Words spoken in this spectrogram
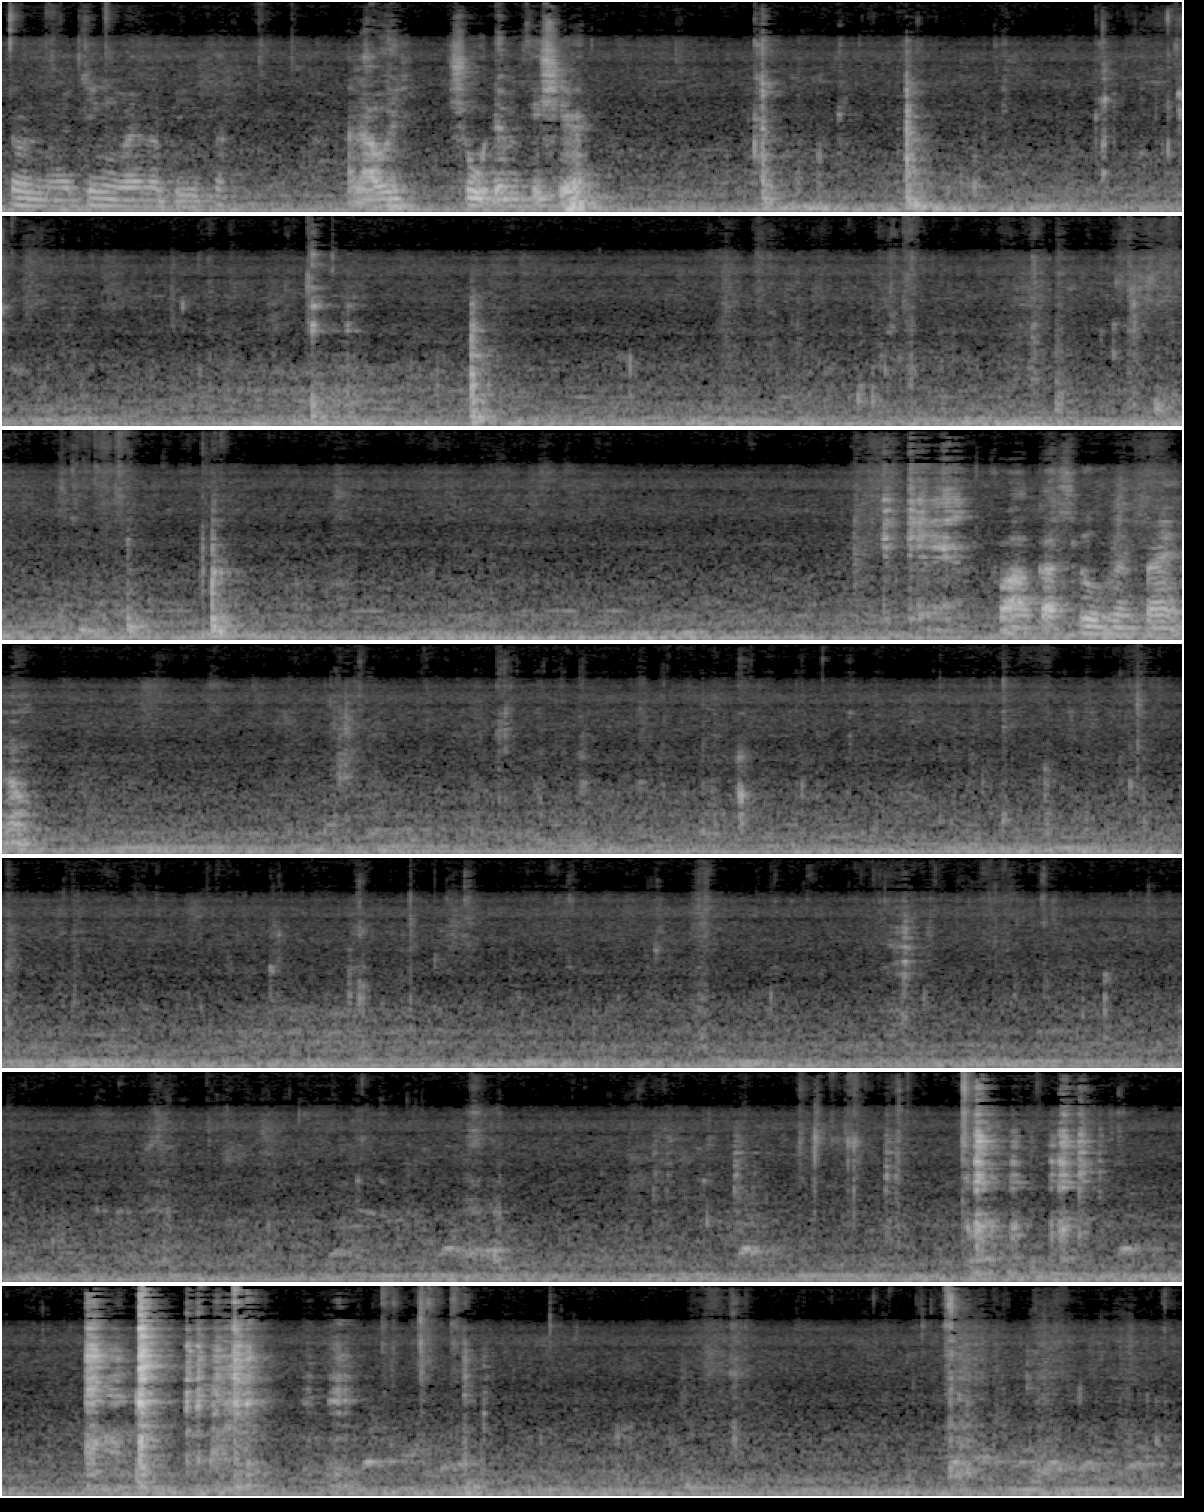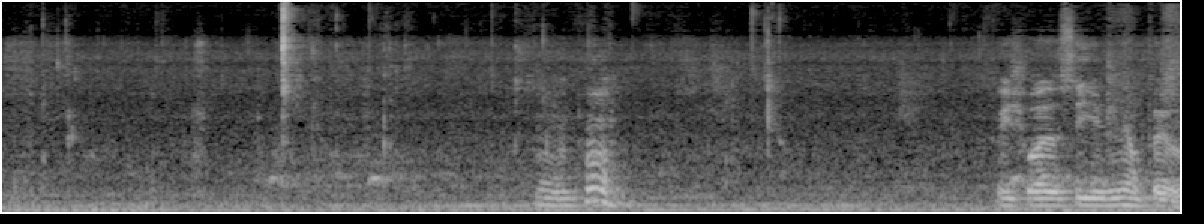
Done my thing by the people. And I will shoot them fish here. Fuck, I slew them right now. Mm-hmm. Fish well seasoned up here.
